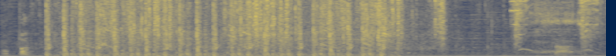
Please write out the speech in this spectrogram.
Opa! Tá.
